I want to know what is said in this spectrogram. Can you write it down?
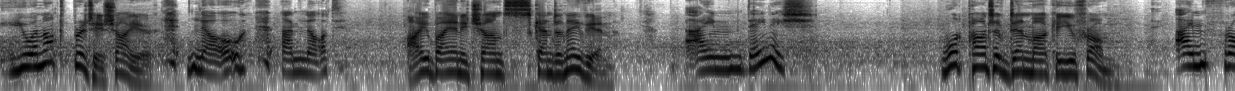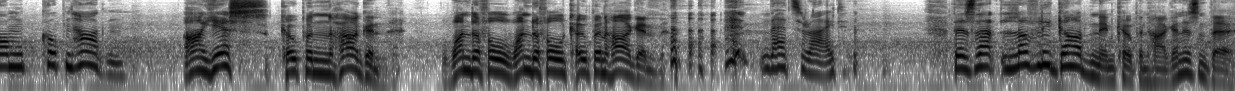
You are not British, are you? No, I'm not. Are you by any chance Scandinavian? I'm Danish. What part of Denmark are you from? I'm from Copenhagen. Ah, yes, Copenhagen. Wonderful, wonderful Copenhagen. That's right. There's that lovely garden in Copenhagen, isn't there?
